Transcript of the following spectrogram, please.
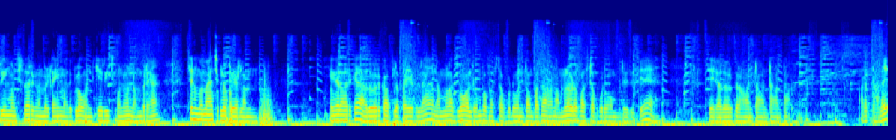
த்ரீ மந்த்ஸ் தான் இருக்குது நம்ம டைம் அதுக்குள்ளே ஒன் கே ரீச் பண்ணுவோம்னு நம்புகிறேன் சரி நம்ம மேட்ச்சுக்குள்ளே போயிடலாம் எங்கடா இருக்க? அது ஒரு காப்பில் பைப்பில் நம்மளாம் க்ளோவல் ரொம்ப ஃபஸ்ட்டாக போடுவோன்னு தான் பார்த்தா நம்மளோட ஃபஸ்ட்டாக போடுவோம் அப்படி சரி அது ஒருக்கிற வந்துட்டான் வந்துட்டான் வந்துட்டான். அட தலை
